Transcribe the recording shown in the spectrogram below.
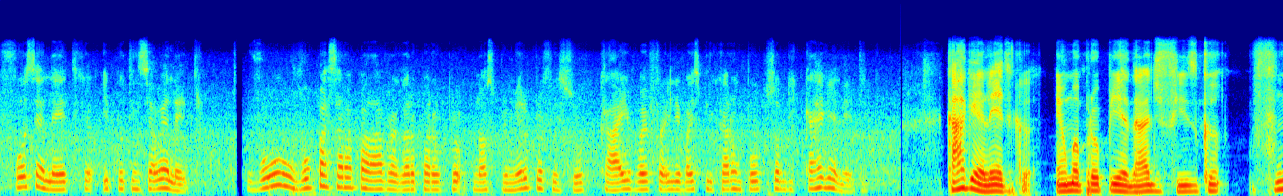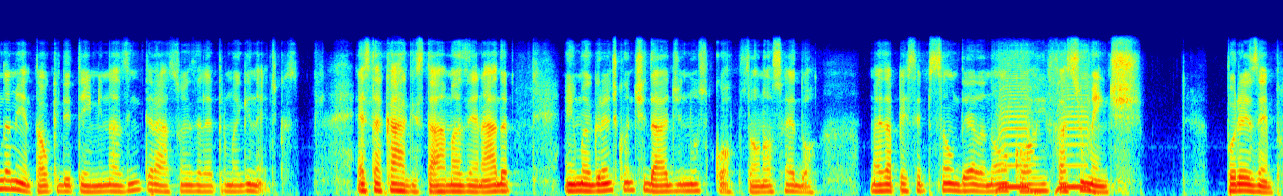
força elétrica e potencial elétrico. Vou, vou passar a palavra agora para o pro, nosso primeiro professor, Caio, vai, ele vai explicar um pouco sobre carga elétrica. Carga elétrica é uma propriedade física fundamental que determina as interações eletromagnéticas. Esta carga está armazenada em uma grande quantidade nos corpos ao nosso redor, mas a percepção dela não ocorre facilmente. Por exemplo,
